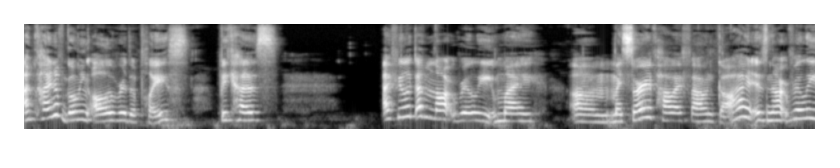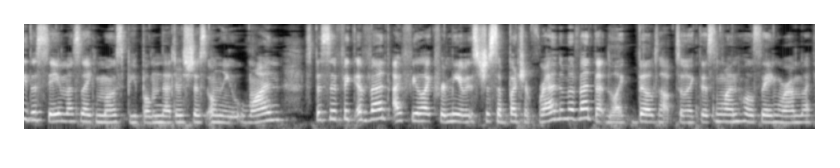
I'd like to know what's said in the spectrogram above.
I'm kind of going all over the place because I feel like I'm not really my um, my story of how I found God is not really the same as like most people, in that there's just only one specific event. I feel like for me, it was just a bunch of random event that like built up to like this one whole thing where I'm like,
